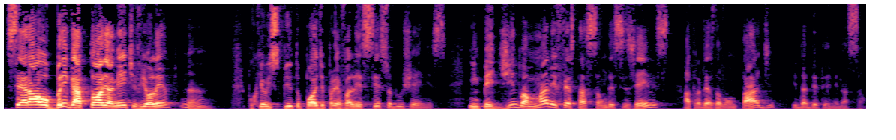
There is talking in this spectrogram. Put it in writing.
Será obrigatoriamente violento? Não. Porque o espírito pode prevalecer sobre os genes, impedindo a manifestação desses genes através da vontade e da determinação.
